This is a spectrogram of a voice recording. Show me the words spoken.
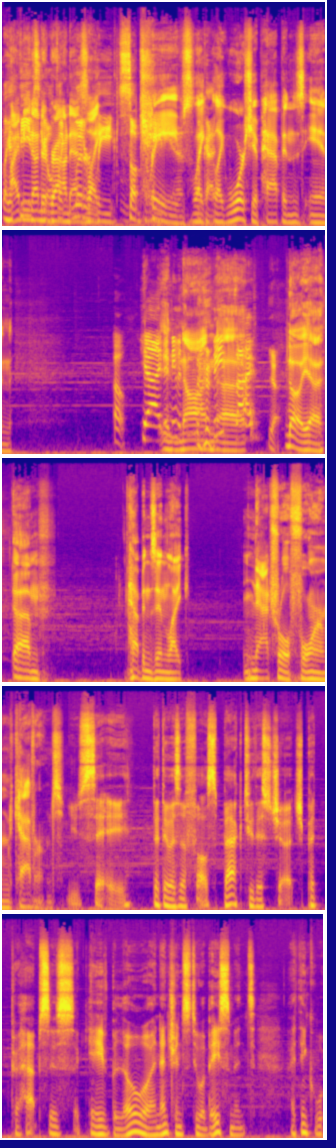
like a I mean thieves' guild, underground like as literally like subterranean. caves, like Okay. like worship happens in Oh, yeah, I didn't even non, think the uh, yeah. no yeah um happens in like natural formed caverns. You say that there was a false back to this church, but perhaps there's a cave below or an entrance to a basement. I think w-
